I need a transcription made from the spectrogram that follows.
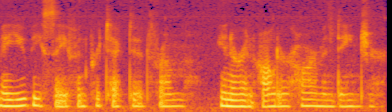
May you be safe and protected from inner and outer harm and danger.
